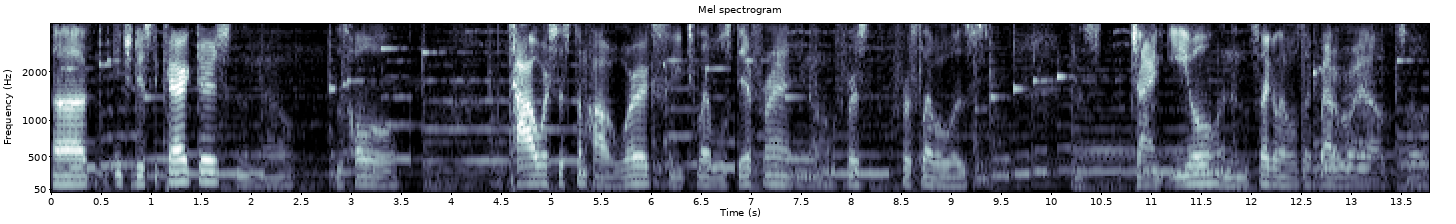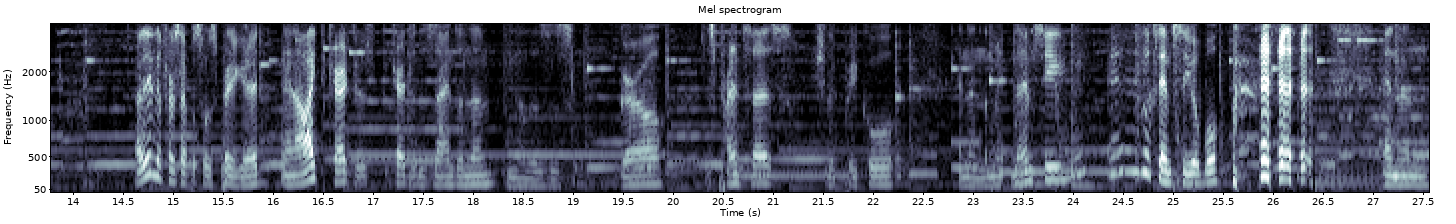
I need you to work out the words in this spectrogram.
Uh, introduced the characters, you know, this whole tower system, how it works. Each level is different. You know, the first first level was this giant eel, and then the second level was like battle royale. So I think the first episode was pretty good, and I like the characters, the character designs on them. You know, there's this girl, this princess. She looked pretty cool, and then the the MC, eh, it looks MCable. and then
